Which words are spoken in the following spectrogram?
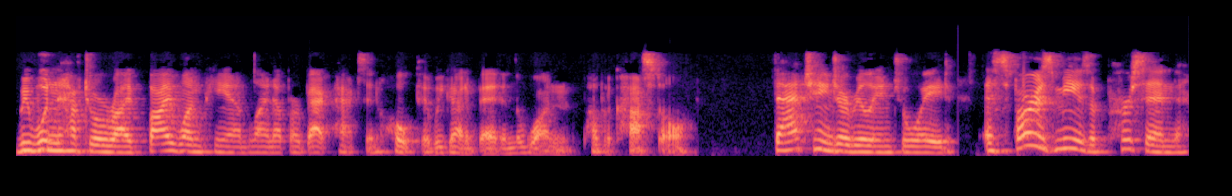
we wouldn't have to arrive by 1 p.m., line up our backpacks, and hope that we got a bed in the one public hostel. That change I really enjoyed. As far as me as a person,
